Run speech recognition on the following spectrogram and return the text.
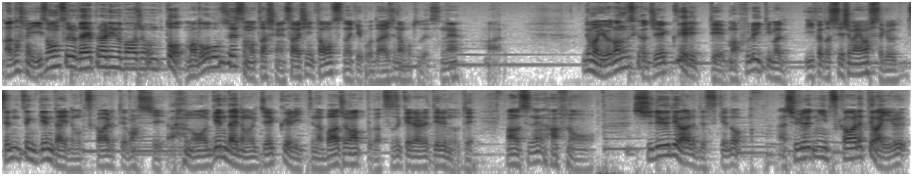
まあ、確かに依存するライブラリのバージョンと、まあ、Node.js も確かに最新に保つのは結構大事なことですね。はい。でも余談ですけど jQuery って、まあ、古いって今言い方してしまいましたけど全然現代でも使われてますしあの現代でも jQuery っていうのはバージョンアップが続けられているので、まあですね、あの主流ではあるんですけど主流に使われてはいる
